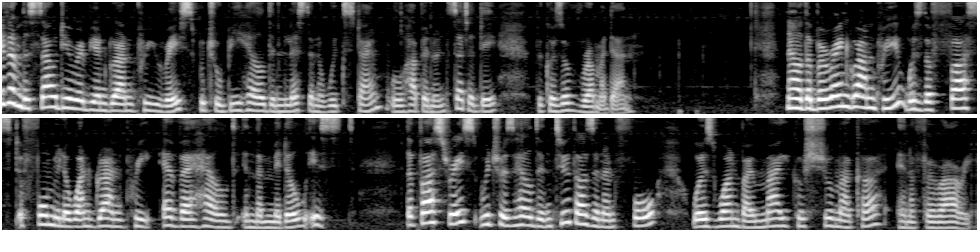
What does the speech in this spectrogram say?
Even the Saudi Arabian Grand Prix race, which will be held in less than a week's time, will happen on Saturday because of Ramadan. Now, the Bahrain Grand Prix was the first Formula One Grand Prix ever held in the Middle East. The first race, which was held in 2004, was won by Michael Schumacher in a Ferrari.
